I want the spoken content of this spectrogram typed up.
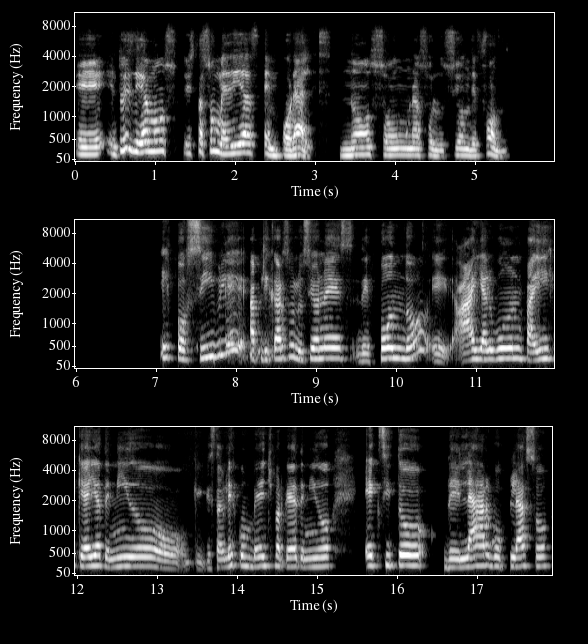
Eh, entonces, digamos, estas son medidas temporales, no son una solución de fondo. ¿Es posible aplicar soluciones de fondo? Eh, ¿Hay algún país que haya tenido, que, establezca un benchmark, que haya tenido éxito de largo plazo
